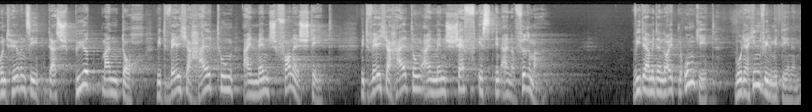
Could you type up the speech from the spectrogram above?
Und hören Sie, das spürt man doch, mit welcher Haltung ein Mensch vorne steht, mit welcher Haltung ein Mensch Chef ist in einer Firma, wie der mit den Leuten umgeht, wo der hin will mit denen.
